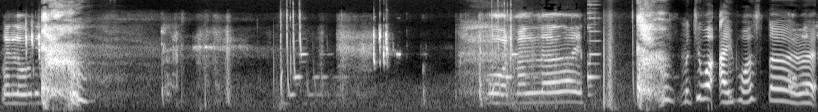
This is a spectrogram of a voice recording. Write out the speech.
ไม่รู้ดิ โหวตมันเลย มันชื่อว่าไอโพสเตอร์เลย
